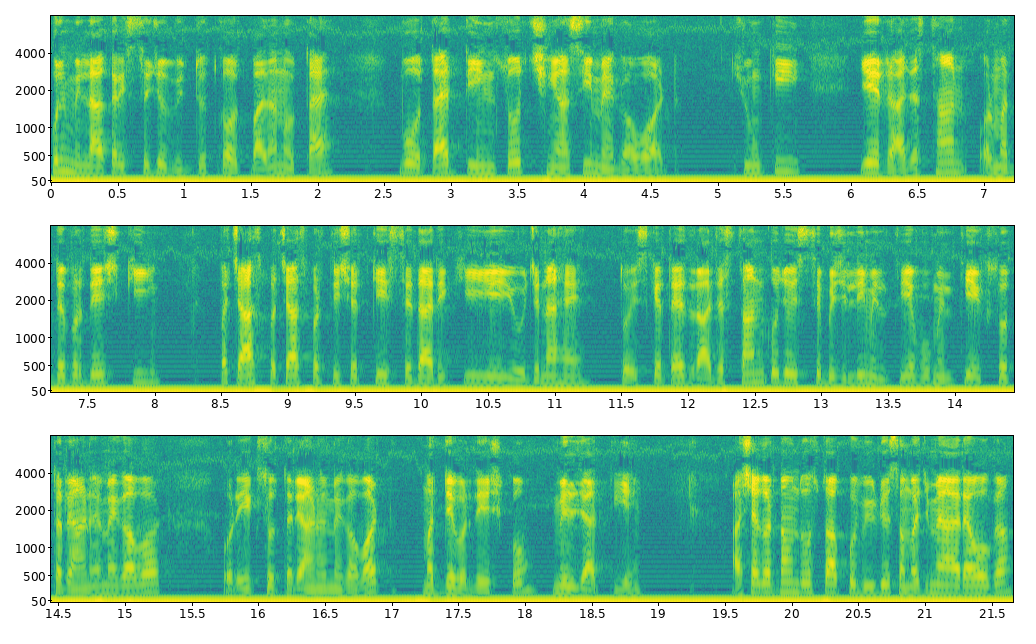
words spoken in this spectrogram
कुल मिलाकर इससे जो विद्युत का उत्पादन होता है, वो होता है तीन सौ छियासी मेगावाट, क्योंकि ये राजस्थान और मध्य प्रदेश की 50-50 प्रतिशत की हिस्सेदारी की ये योजना है। तो इसके तहत राजस्थान को जो इससे बिजली मिलती है, वो मिलती है एक सौ तिरानवे मेगावाट और एक सौ तिरानवे मेगावाट मध्य प्रदेश को मिल जाती है। आशा करता हूँ दोस्तों आपको वीडियो समझ में आ रहा होगा।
